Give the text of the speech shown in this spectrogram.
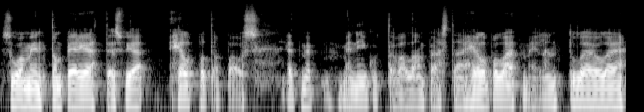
Suomi nyt on periaatteessa vielä helppo tapaus, että me, me niin kuin tavallaan päästään helpolla, että meillä nyt tulee olemaan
